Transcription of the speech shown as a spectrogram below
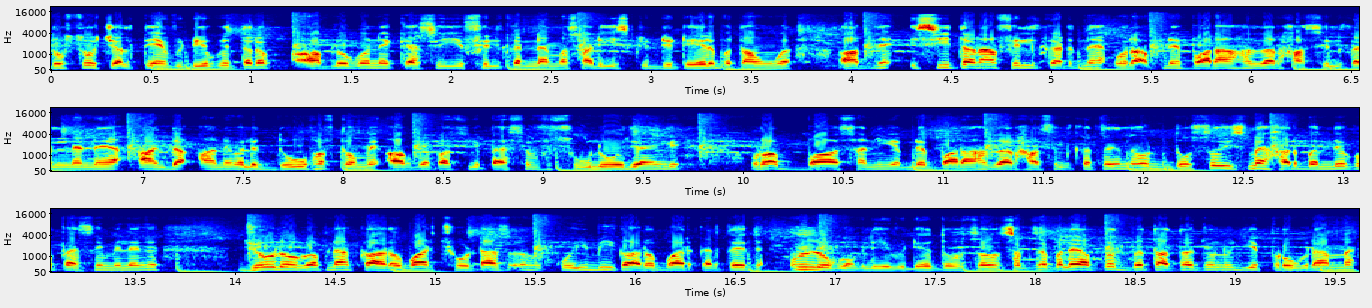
दोस्तों, चलते हैं वीडियो की तरफ़। आप लोगों ने कैसे ये फिल करना है, मैं सारी इसकी डिटेल बताऊँगा। आपने इसी तरह फिल करना है और अपने बारह हज़ार हासिल कर लेने हैं। आने वाले दो हफ्तों में आपके पास ये पैसे वसूल हो जाएँगे और आप बासानी अपने बारह हज़ार हासिल कर सकते हैं। और दोस्तों, इसमें हर बंदे को पैसे मिलेंगे। जो लोग अपना कारोबार, छोटा कोई भी कारोबार करते थे, उन लोगों के लिए वीडियो। दोस्तों सबसे पहले आपको बताता चलूँ ये प्रोग्राम है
